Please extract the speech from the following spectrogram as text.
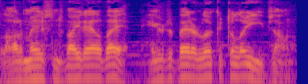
A lot of medicine's made out of that. Here's a better look at the leaves on them.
